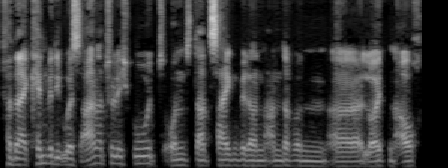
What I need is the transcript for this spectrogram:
von daher kennen wir die USA natürlich gut und da zeigen wir dann anderen äh, Leuten auch,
